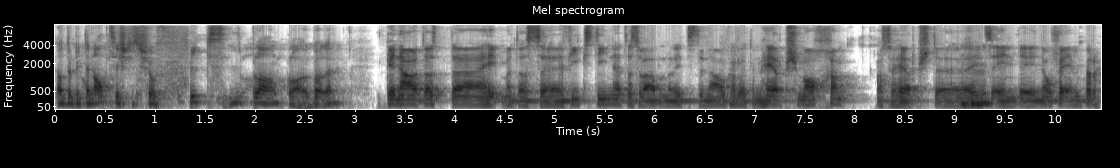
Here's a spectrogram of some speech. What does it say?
oder bei den Nazis ist das schon fix eingeplant, glaube ich, oder? Genau, das, da hat man das äh, fix drin. Das werden wir jetzt dann auch gerade im Herbst machen. Also Herbst, äh, mhm. jetzt Ende November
